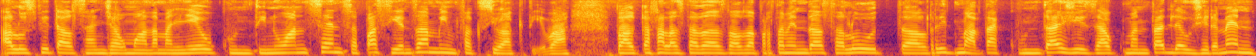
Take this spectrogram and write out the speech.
A l'Hospital Sant Jaume de Manlleu continuen sense pacients amb infecció activa. Pel que fa a les dades del Departament de Salut, el ritme de contagis ha augmentat lleugerament.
